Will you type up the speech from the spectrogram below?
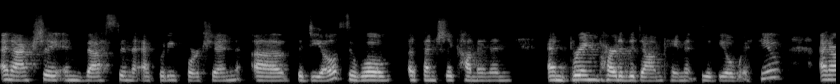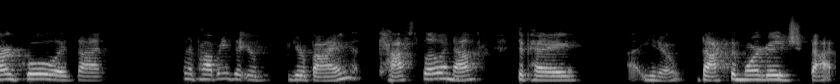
and actually invest in the equity portion of the deal. So we'll essentially come in and and bring part of the down payment to the deal with you. And our goal is that the properties that you're you're buying cash flow enough to pay you know, back the mortgage, back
